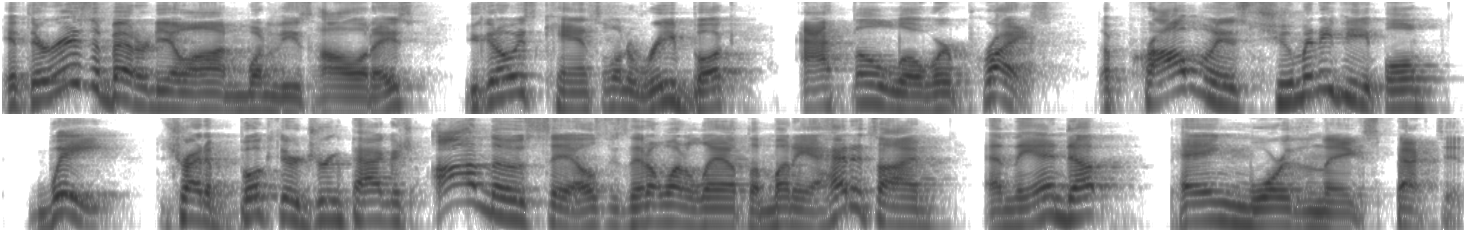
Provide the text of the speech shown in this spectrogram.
If there is a better deal on one of these holidays, you can always cancel and rebook at the lower price. The problem is too many people wait to try to book their drink package on those sales because they don't want to lay out the money ahead of time and they end up paying more than they expected.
